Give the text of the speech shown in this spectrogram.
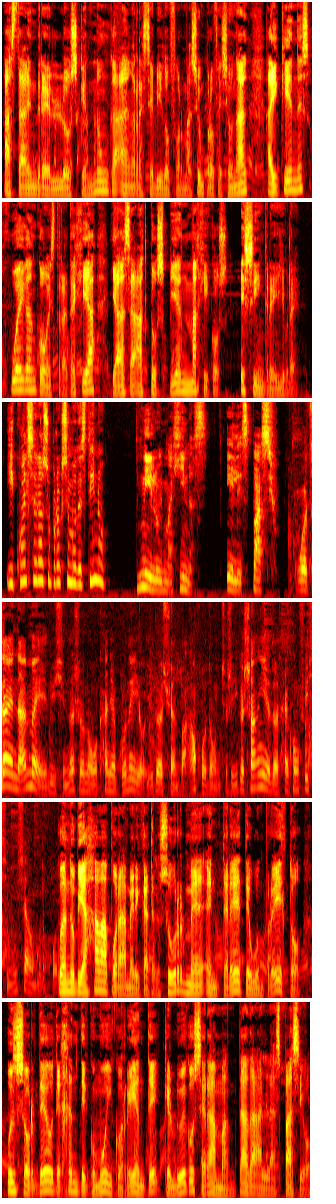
Hasta entre los que nunca han recibido formación profesional hay quienes juegan con estrategia y hacen actos bien mágicos. Es increíble. ¿Y cuál será su próximo destino? Ni lo imaginas. El espacio. Cuando viajaba por América del Sur me enteré de un proyecto, un sorteo de gente común y corriente que luego será montada al espacio.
